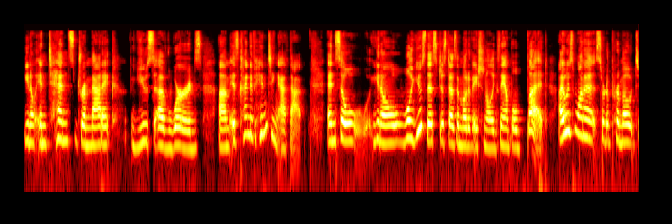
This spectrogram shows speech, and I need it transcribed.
you know, intense, dramatic use of words um, is kind of hinting at that. And so, you know, we'll use this just as a motivational example, but I always want to sort of promote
